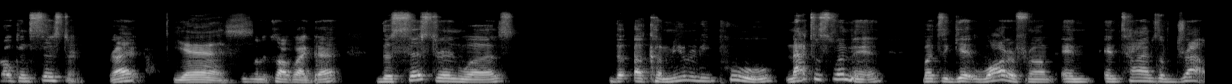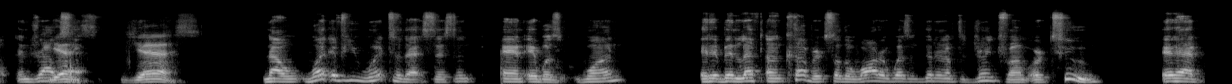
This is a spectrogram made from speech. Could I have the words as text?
broken cistern, right? Yes. You want to talk like that? The cistern was the, a community pool, not to swim in, but to get water from in, in times of drought and drought yes. Season. Yes. Now, what if you went to that cistern and it was one, it had been left uncovered, so the water wasn't good enough to drink from, or two, it had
